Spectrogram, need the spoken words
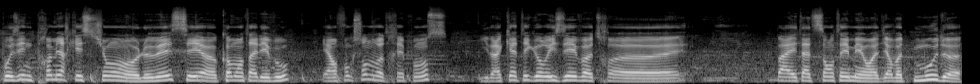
poser une première question lever, c'est euh, comment allez-vous? Et en fonction de votre réponse, il va catégoriser votre euh, pas état de santé, mais on va dire votre mood.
